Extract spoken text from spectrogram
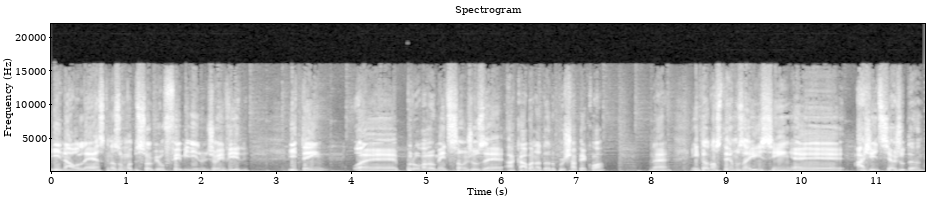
e na Olesc nós vamos absorver o feminino de Joinville. E tem, é, provavelmente, São José acaba nadando por Chapecó, né? Então, nós temos aí, sim, é, a gente se ajudando.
